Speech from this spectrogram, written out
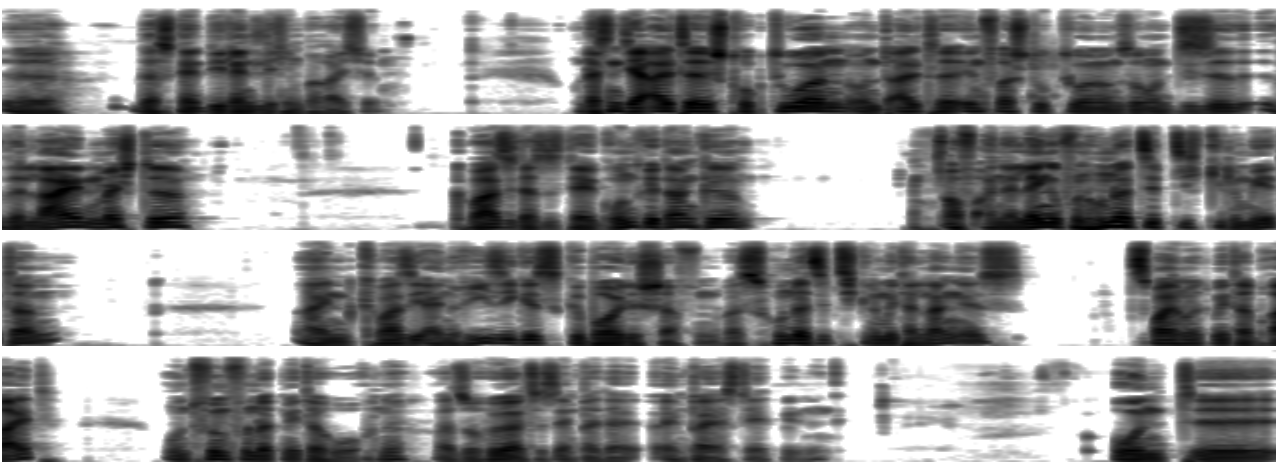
äh, das, die ländlichen Bereiche. Und das sind ja alte Strukturen und alte Infrastrukturen und so. Und diese The Line möchte quasi, das ist der Grundgedanke, auf einer Länge von 170 Kilometern ein quasi ein riesiges Gebäude schaffen, was 170 Kilometer lang ist, 200 Meter breit und 500 Meter hoch, ne? Also höher als das Empire, State Building. Und äh,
